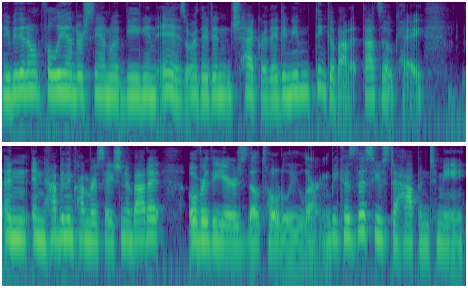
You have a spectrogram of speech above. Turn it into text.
Maybe they don't fully understand what vegan is or they didn't check or they didn't even think about it. That's okay. And and having the conversation about it over the years they'll totally learn because this used to happen to me,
